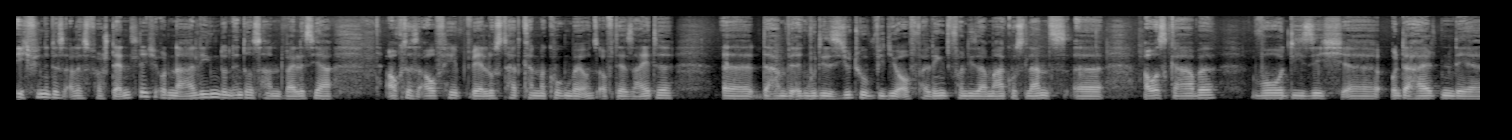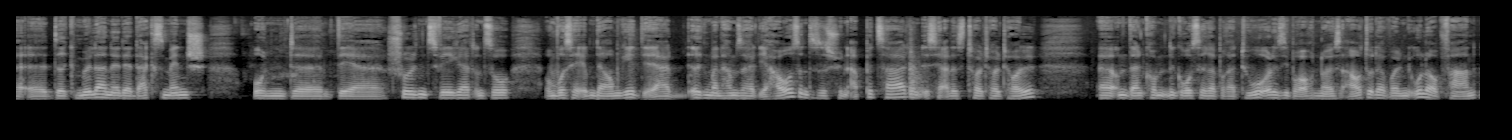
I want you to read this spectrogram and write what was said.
Ich finde das alles verständlich und naheliegend und interessant, weil es ja auch das aufhebt. Wer Lust hat, kann mal gucken bei uns auf der Seite. Äh, da haben wir irgendwo dieses YouTube-Video auch verlinkt von dieser Markus Lanz äh, wo die sich äh, unterhalten, der äh, Dirk Müller, ne, der DAX-Mensch und äh, der Schuldenzwegert und so und wo es ja eben darum geht, ja, irgendwann haben sie halt ihr Haus und das ist schön abbezahlt und ist ja alles toll, toll, toll äh, und dann kommt eine große Reparatur oder sie brauchen ein neues Auto oder wollen in Urlaub fahren,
